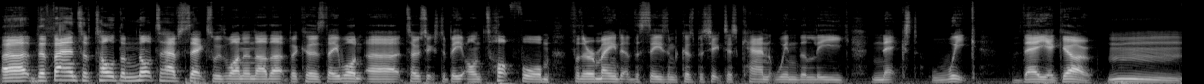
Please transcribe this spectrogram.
Uh, the fans have told them not to have sex with one another because they want uh, Tosic to be on top form for the remainder of the season because Besiktas can win the league next week. There you go. Hmm.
